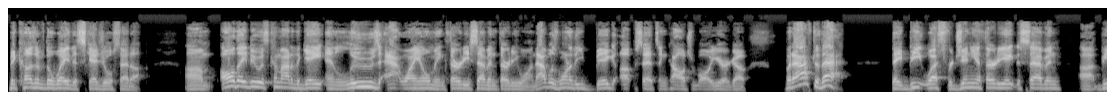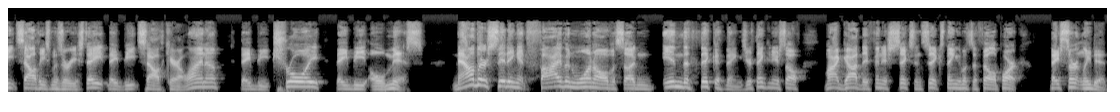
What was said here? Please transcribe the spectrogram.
because of the way the schedule set up. Um, all they do is come out of the gate and lose at Wyoming 37 31. That was one of the big upsets in college football a year ago. But after that, they beat West Virginia 38 to 7, uh, beat Southeast Missouri State, they beat South Carolina, they beat Troy, they beat Ole Miss. Now they're sitting at 5 and 1 all of a sudden in the thick of things. You're thinking to yourself, my God, they finished 6 and 6. Things must have fell apart. They certainly did.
